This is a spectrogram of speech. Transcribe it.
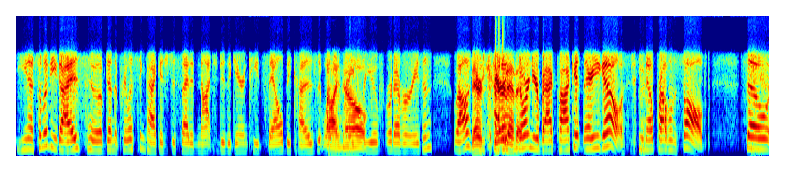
you know some of you guys who have done the pre-listing package decided not to do the guaranteed sale because it wasn't right for you for whatever reason. Well, they're you scared of it. door in your back pocket. There you go. You know, problem solved. So,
